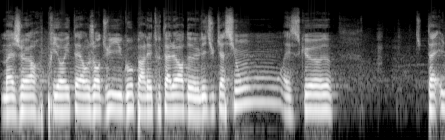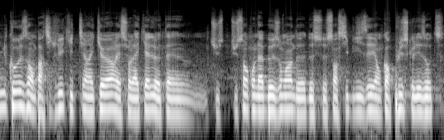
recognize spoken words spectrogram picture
majeurs, prioritaires aujourd'hui? Hugo parlait tout à l'heure de l'éducation. Est-ce que tu as une cause en particulier qui te tient à cœur et sur laquelle tu, sens qu'on a besoin de, se sensibiliser encore plus que les autres?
